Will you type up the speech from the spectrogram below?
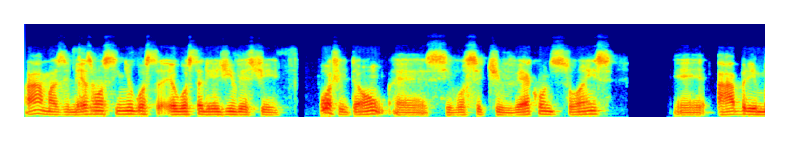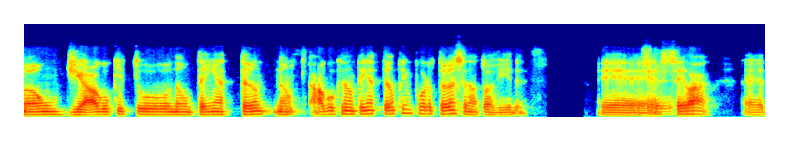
Ah, mas mesmo assim eu, gost, eu gostaria de investir. Poxa, então, é, se você tiver condições, é, abre mão de algo que tu não tenha tanto, não, algo que não tenha tanta importância na tua vida. É, sei lá, é,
